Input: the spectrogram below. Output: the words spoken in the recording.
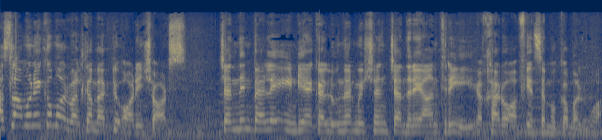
अस्सलाम वालेकुम और welcome back to orange shorts चंद दिन पहले इंडिया का लूनर मिशन चंद्रयान थ्री खैर आफियत से मुकम्मल हुआ।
